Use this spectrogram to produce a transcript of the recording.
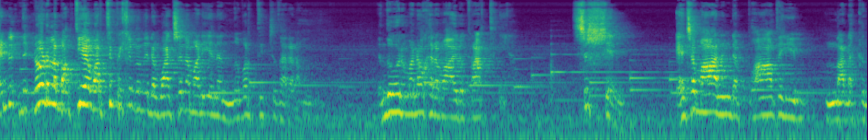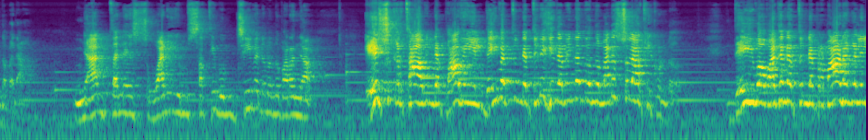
എന്നോടുള്ള ഭക്തിയെ വർദ്ധിപ്പിക്കുന്ന നിന്റെ വചനമണി എന്നെ നിവർത്തിച്ചു തരണം. എന്തോ ഒരു മനോഹരമായൊരു പ്രാർത്ഥനയാണ് ശിഷ്യൻ യജമാനന്റെ പാതയിൽ നടക്കുന്നവനാണ് ഞാൻ തന്നെ വഴിയും സത്യവും ജീവനും എന്ന് പറഞ്ഞ യേശു കർത്താവിന്റെ പാതയിൽ ദൈവത്തിന്റെ തിരുഹിതം ഇന്നെന്ന് മനസ്സിലാക്കിക്കൊണ്ട് ദൈവവചനത്തിന്റെ പ്രമാണങ്ങളിൽ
